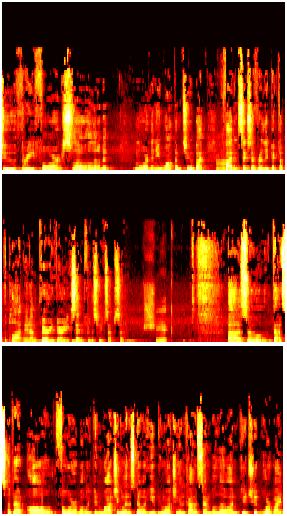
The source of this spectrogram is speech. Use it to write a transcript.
two, three, four, slow a little bit more than you want them to, but Uh-huh. five and six have really picked up the plot, and I'm very, very excited for this week's episode. Shit. Uh, so that's about all for what we've been watching. Let us know what you've been watching in the comments down below on YouTube or by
